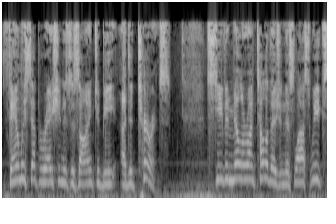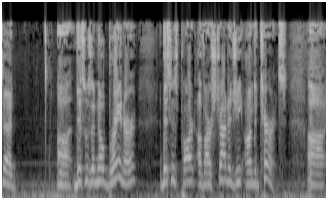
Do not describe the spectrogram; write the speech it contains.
family separation is designed to be a deterrence. Stephen Miller on television this last week said uh, this was a no brainer. This is part of our strategy on deterrence. Uh,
